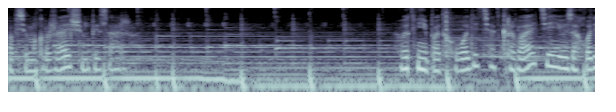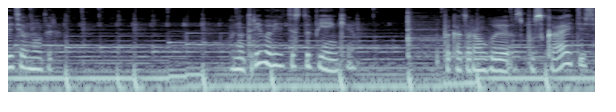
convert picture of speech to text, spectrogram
во всем окружающем пейзаже. Вы к ней подходите, открываете ее и заходите внутрь. Внутри вы видите ступеньки, по которым вы спускаетесь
